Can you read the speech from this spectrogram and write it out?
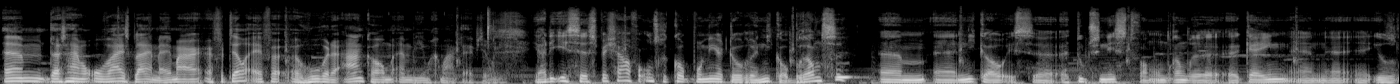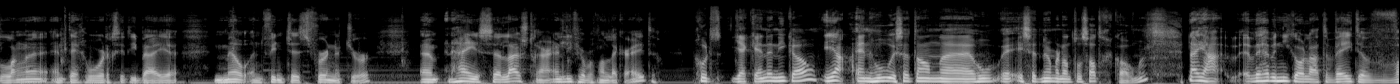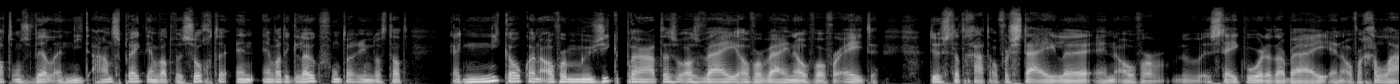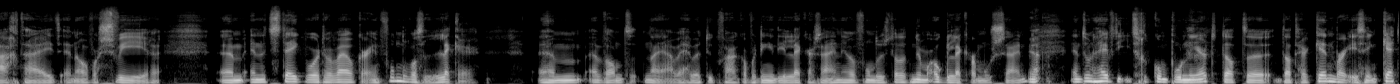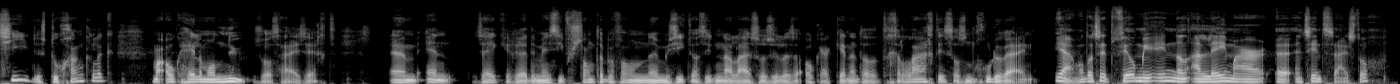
Ehm, daar zijn we onwijs blij mee. Maar eh, vertel even eh, hoe we er aankomen en wie hem gemaakt heeft, Jeroen. Ja, die is eh, speciaal voor ons gecomponeerd door Nico Brandsen. Ehm, eh, Nico is eh, toetsenist van onder andere Kane en Ilse de Lange. En tegenwoordig zit hij bij Mel Vintage Furniture. Ehm, en hij is luisteraar en liefhebber van lekker eten. Goed, jij kende Nico. Ja, En hoe is het dan, eh, hoe is het nummer dan tot stand gekomen? nou ja, we hebben Nico laten weten wat ons wel en niet aanspreekt en wat we zochten. En, en wat ik leuk vond daarin was dat, kijk, Nico kan over muziek praten zoals wij over wijn of over eten. Dus dat gaat over stijlen en over steekwoorden daarbij en over gelaagdheid en over sferen. Ehm, en het steekwoord waar wij elkaar in vonden was lekker. Ehm, want nou ja, we hebben het natuurlijk vaak over dingen die lekker zijn. En we vonden dus dat het nummer ook lekker moest zijn. Ja. En toen heeft hij iets gecomponeerd dat, eh, dat herkenbaar is en catchy, dus toegankelijk, maar ook helemaal nu, zoals hij zegt. Ehm, en zeker eh, de mensen die verstand hebben van eh, muziek, als die ernaar luisteren, zullen ze ook herkennen dat het gelaagd is als een goede wijn. Ja, want er zit veel meer in dan alleen maar eh, een synthesizer, toch?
